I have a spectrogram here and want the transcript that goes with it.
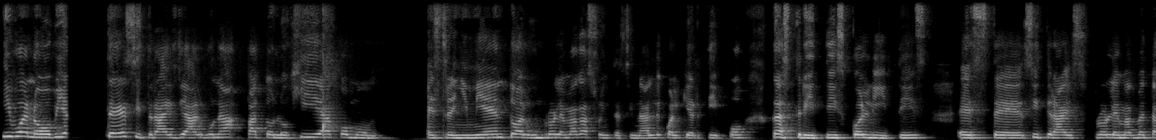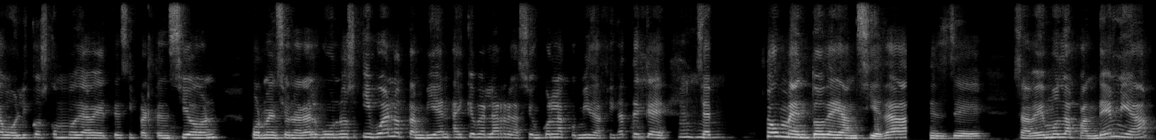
Y bueno, obviamente si traes ya alguna patología como estreñimiento, algún problema gastrointestinal de cualquier tipo, gastritis, colitis, este, si traes problemas metabólicos como diabetes, hipertensión, por mencionar algunos. Y bueno, también hay que ver la relación con la comida. Fíjate que se ha mucho aumento de ansiedad desde, sabemos, la pandemia,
